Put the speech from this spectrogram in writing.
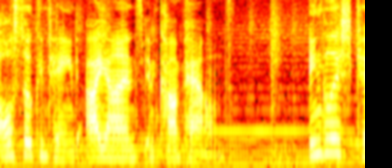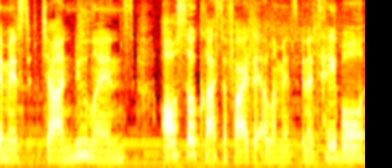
also contained ions and compounds. English chemist John Newlands also classified the elements in a table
